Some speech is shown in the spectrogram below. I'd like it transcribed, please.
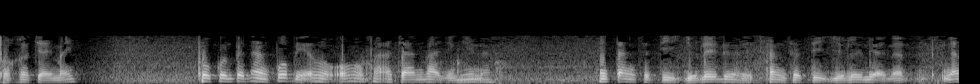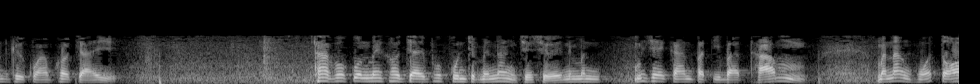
พอเข้าใจไหม พวกคุณไปนั่งปุ๊บเนี่ยโอ้พระอาจารย์ว่าอย่างนี้นะให้ตั้งสติอยู่เรื่อยๆตั้งสติอยู่เรื่อยๆนั่นนั่นคือความเข้าใจ ถ้าพวกคุณไม่เข้าใจ พวกคุณจะไปนั่งเฉยๆนี่มันไม่ใช่การปฏิบัติธรรมมานั่งหัวต่อ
